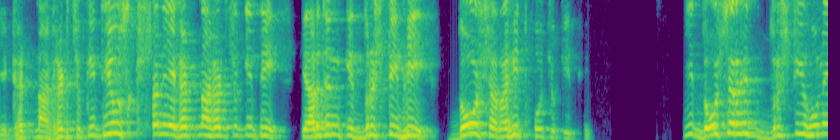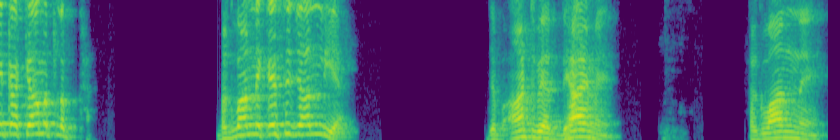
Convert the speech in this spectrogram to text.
ये घटना घट चुकी थी, उस क्षण ये घटना घट चुकी थी कि अर्जुन की दृष्टि भी दोष रहित हो चुकी थी। ये दोष रहित दृष्टि होने का क्या मतलब था? भगवान ने कैसे जान लिया? जब आठवें अध्याय में भगवान ने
